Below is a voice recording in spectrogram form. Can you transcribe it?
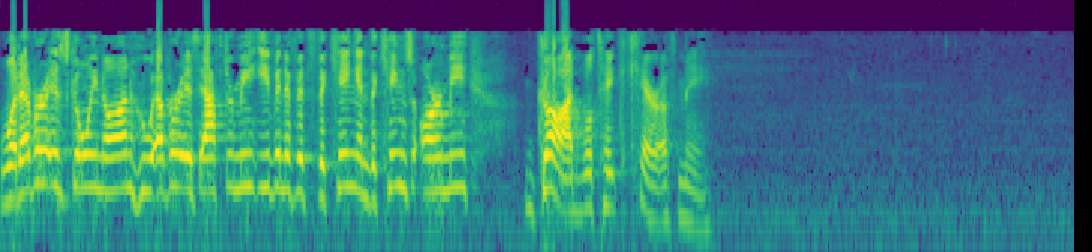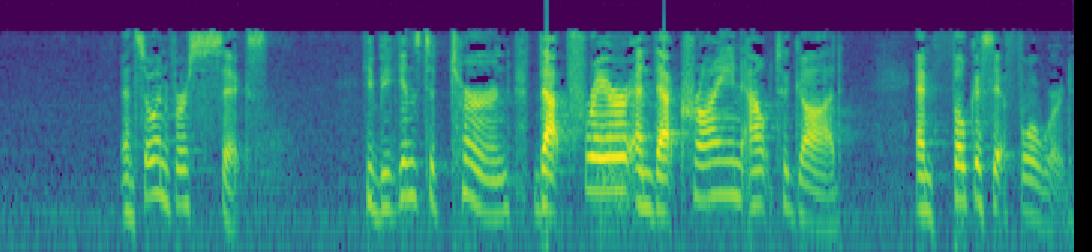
Whatever is going on, whoever is after me, even if it's the king and the king's army, God will take care of me. And so in verse 6, he begins to turn that prayer and that crying out to God and focus it forward.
